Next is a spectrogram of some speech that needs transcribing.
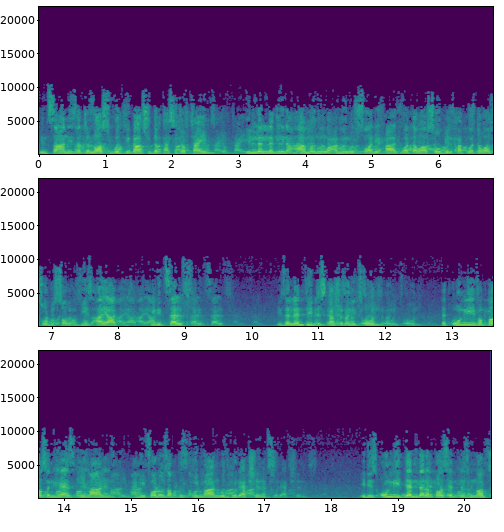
Insan is at a loss with regards to the passage of time. Illa alladhina amanu wa salihat wa tawasaw bil haqq wa tawasaw sabr. These ayat in itself is a lengthy discussion on its own. That only if a person has iman and he follows up this iman with good actions, it is only then that a person is not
